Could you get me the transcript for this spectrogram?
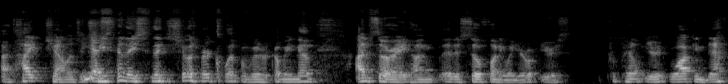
a height challenge. And, Yes. she, and they they showed her a clip of her coming down. I'm sorry, Hung. It is so funny when you're you're you're walking down.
